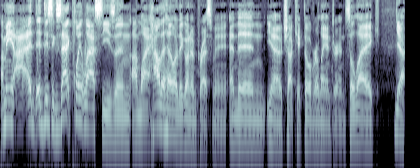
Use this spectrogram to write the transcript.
I mean, I, at this exact point last season, I'm like, how the hell are they going to impress me? And then, you know, Chuck kicked over a lantern. So, like, yeah.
